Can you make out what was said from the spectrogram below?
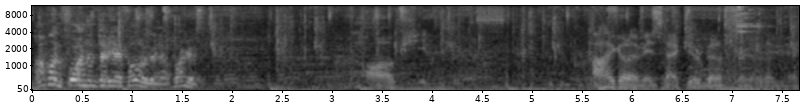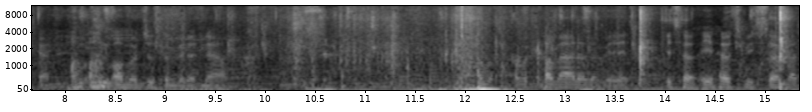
I'm on 438 followers right now. Poggers. Oh shit. I gotta admit, Zach, you're a better streamer than me, okay? I'm, I'm, I'm gonna just admit it now. I'm, I'm gonna come out in a minute. It's, it hurts me so much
